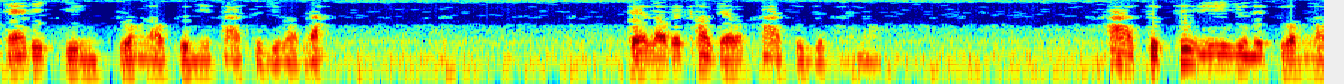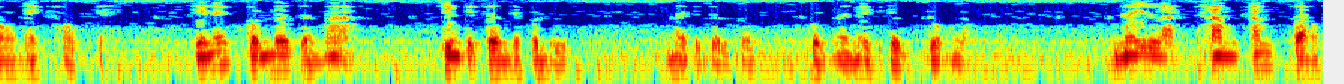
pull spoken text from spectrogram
แท้ที่จริงช่วงเราคือมีค่าศึกอยู่รอบด้านแต่เราไปเข้าใจว่าค่าศึกอยู่ภายนอกค่าศึกที่มีอยู่ในตัวงเราไม่เข้าใจ เห็นนั้นคนโดยส่วนมากจึงไปเจนแต่คนอื่นไม่ไปเจนตนคนไหนไม่ไปเจนตัวของเราในหลักธรรมคำสอนพ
